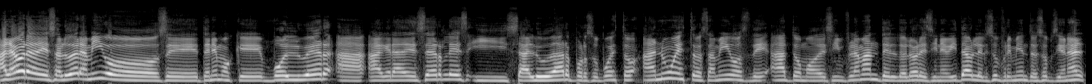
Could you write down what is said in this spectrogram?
A la hora de saludar amigos, eh, tenemos que volver a agradecerles y saludar, por supuesto, a nuestros amigos de Átomo Desinflamante. El dolor es inevitable, el sufrimiento es opcional.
